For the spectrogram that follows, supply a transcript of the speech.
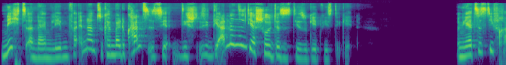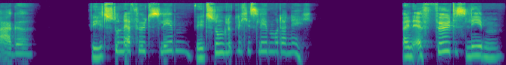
nichts an deinem Leben verändern zu können, weil du kannst es ja, die, die anderen sind ja schuld, dass es dir so geht, wie es dir geht. Und jetzt ist die Frage, willst du ein erfülltes Leben? Willst du ein glückliches Leben oder nicht? Weil ein erfülltes Leben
